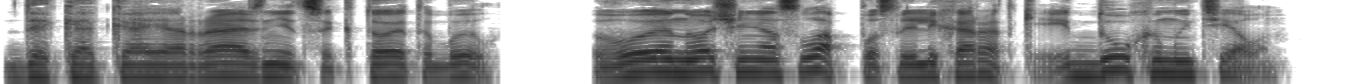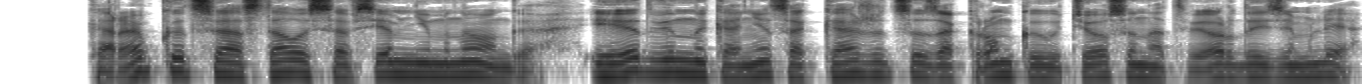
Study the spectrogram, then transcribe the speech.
Да какая разница, кто это был? Воин очень ослаб после лихорадки и духом, и телом. Карабкаться осталось совсем немного, и Эдвин, наконец, окажется за кромкой утёса на твёрдой земле.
